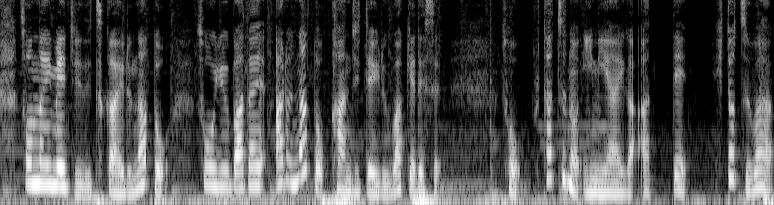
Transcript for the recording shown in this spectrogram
そんなイメージで使えるなとそういう場であるなと感じているわけです。そう2つの意味合いがあって1つは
